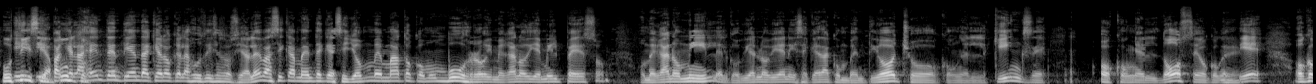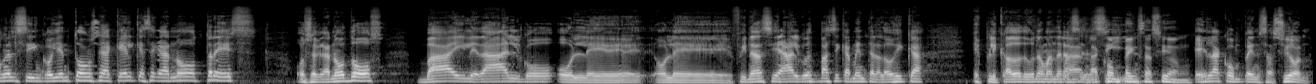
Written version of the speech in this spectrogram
Justicia, Y, y para que la gente entienda qué es lo que es la justicia social, es básicamente que si yo me mato como un burro y me gano 10 mil pesos o me gano mil, el gobierno viene y se queda con 28 o con el 15 o con el 12 o con el 10 o con el 5 y entonces aquel que se ganó 3 o se ganó 2 va y le da algo o le, o le financia algo. Es básicamente la lógica explicado de una manera La, la sencilla compensación. es la compensación,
